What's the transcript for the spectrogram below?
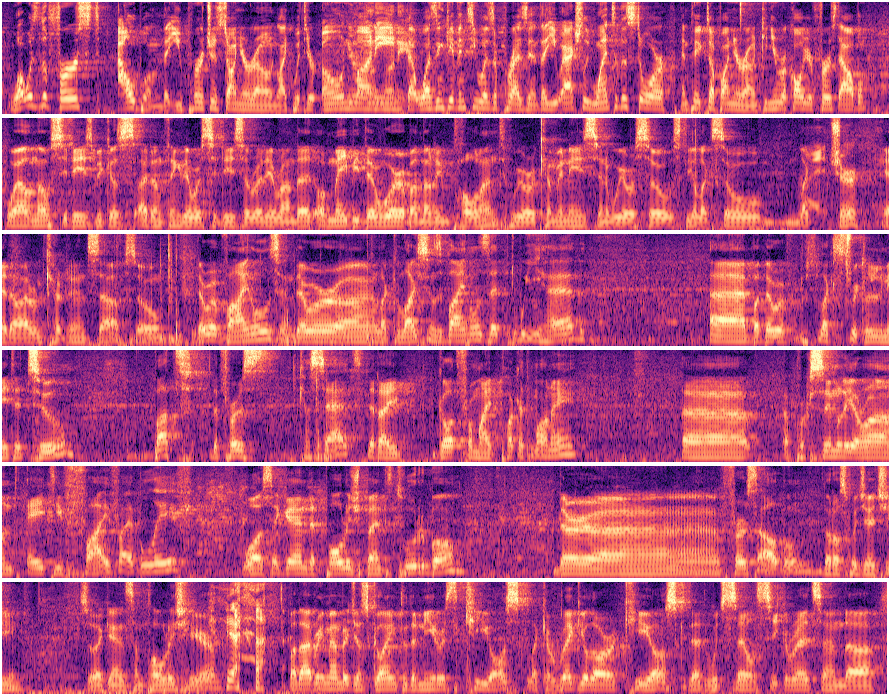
what was the first album that you purchased on your own, like with your own, money, that wasn't given to you as a present, that you actually went to the store and picked up on your own? Can you recall your first album? Well, no CDs because I don't think there were CDs already around that, or maybe there were, but not in Poland. We were communists and we were so still like so like Sure. yeah, the Iron Curtain and stuff. So there were vinyls and there were uh, like licensed vinyls that we had, uh, but they were like strictly limited too. But the first cassette that I got from my pocket money, uh, approximately around 85, I believe, was again the Polish band Turbo, their uh, first album, Dorosłe Dzieci. So again, some Polish here. Yeah. But I remember just going to the nearest kiosk, like a regular kiosk that would sell cigarettes and uh,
